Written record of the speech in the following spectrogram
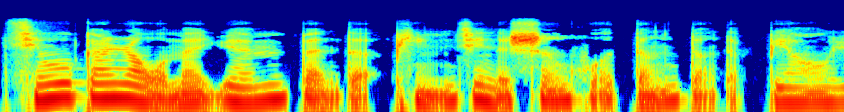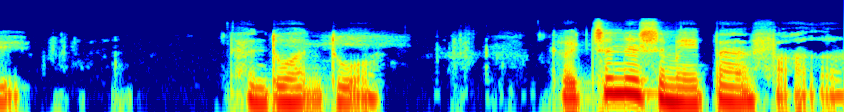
请勿干扰我们原本的平静的生活等等的标语，很多很多。可真的是没办法了，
